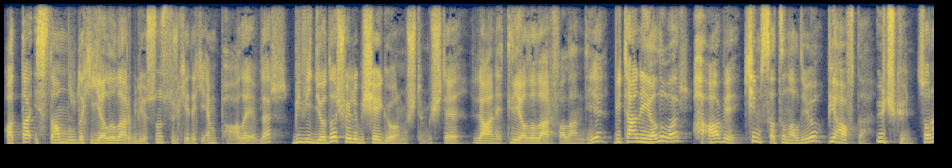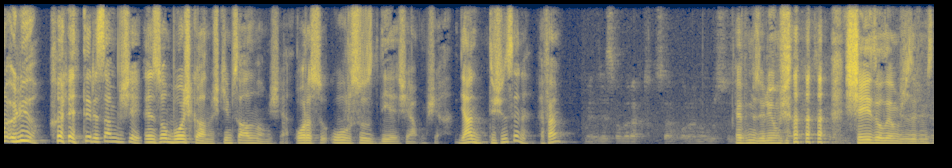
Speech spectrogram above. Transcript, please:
Hatta İstanbul'daki yalılar biliyorsunuz Türkiye'deki en pahalı evler. Bir videoda şöyle bir şey görmüştüm. İşte lanetli yalılar falan diye. Bir tane yalı var. Ha, abi kim satın alıyor? Bir hafta. 3 gün. Sonra ölüyor. Enteresan bir şey. En son boş kalmış. Kimse almamış yani. Orası uğursuz diye şey yapmış yani. Yani düşünsene. Efendim? Medrese olarak tutsak oranı uğursuz. Hepimiz ölüyormuşuz. Şehit oluyormuşuz hepimiz.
